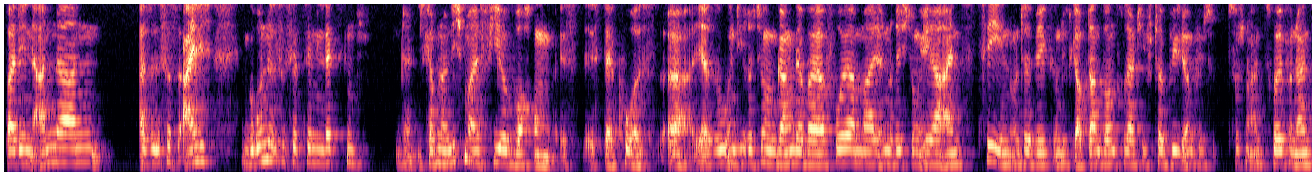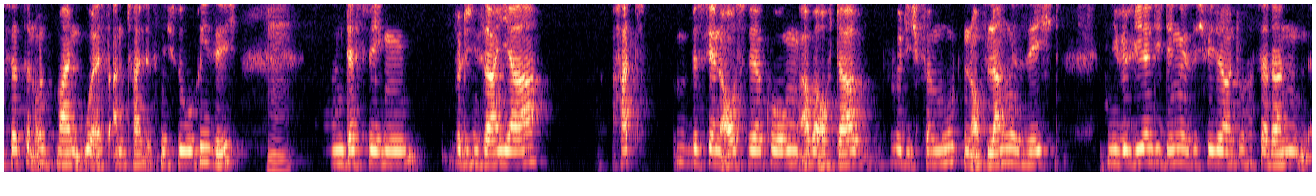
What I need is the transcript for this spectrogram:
bei den anderen, also ist das eigentlich, im Grunde ist es jetzt in den letzten, ich glaube noch nicht mal vier Wochen ist, ist der Kurs äh, eher so in die Richtung gegangen, der war ja vorher mal in Richtung eher 1,10 unterwegs und ich glaube dann sonst relativ stabil irgendwie zwischen 1,12 und 1,14 und mein US-Anteil ist nicht so riesig. Hm. Und deswegen würde ich nicht sagen, ja, hat ein bisschen Auswirkungen, aber auch da würde ich vermuten, auf lange Sicht nivellieren die Dinge sich wieder und du hast ja dann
